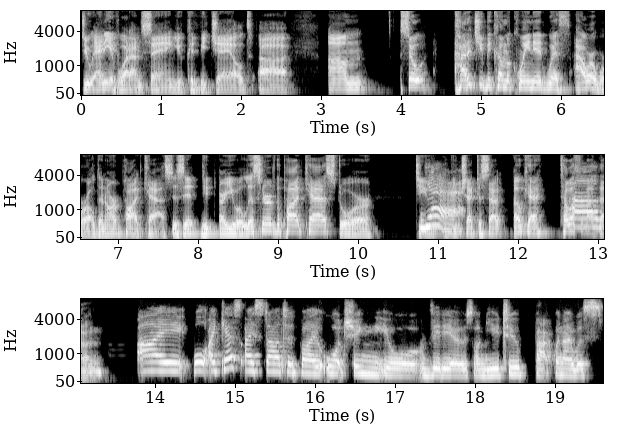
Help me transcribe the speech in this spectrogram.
do any of what I'm saying, you could be jailed. Uh, um, so, how did you become acquainted with our world and our podcast? Is it are you a listener of the podcast or do you, have Yeah. you checked us out? Okay, tell us about that. Um, I well, I guess I started by watching your videos on YouTube back when I was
